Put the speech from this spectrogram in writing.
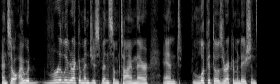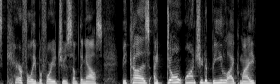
And so I would really recommend you spend some time there and look at those recommendations carefully before you choose something else because I don't want you to be like my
